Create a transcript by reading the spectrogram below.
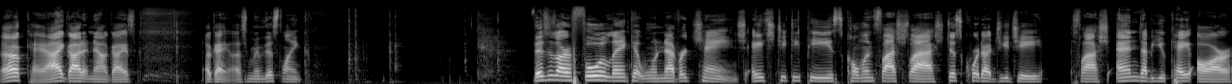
Okay, I got it now, guys. Okay, let's remove this link. This is our full link. It will never change. https colon slash slash discord.gg slash NWKR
